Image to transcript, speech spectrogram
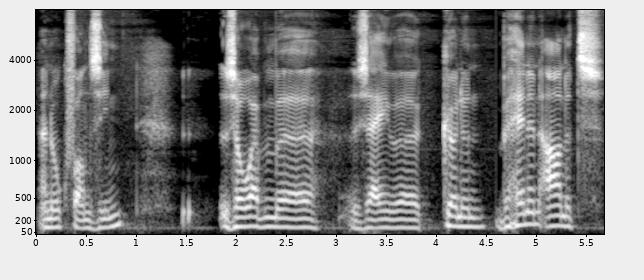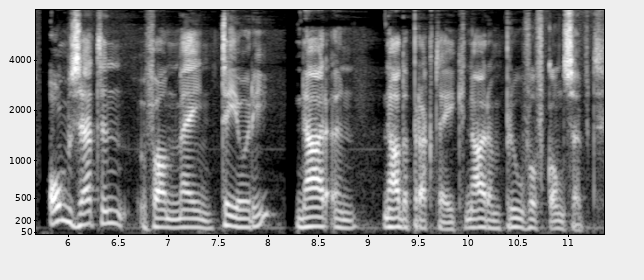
en ook van zien. Zo hebben we, zijn we kunnen beginnen aan het omzetten van mijn theorie naar, een, naar de praktijk, naar een proof of concept.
